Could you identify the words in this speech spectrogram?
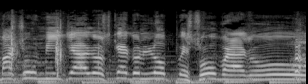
Más humillados que Don López Obrador.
